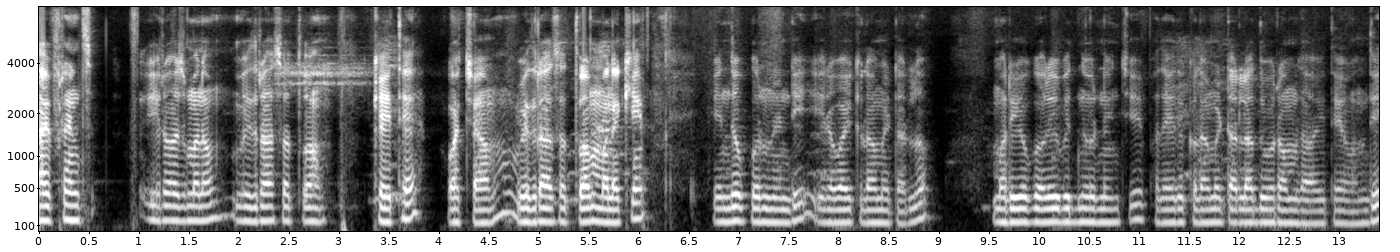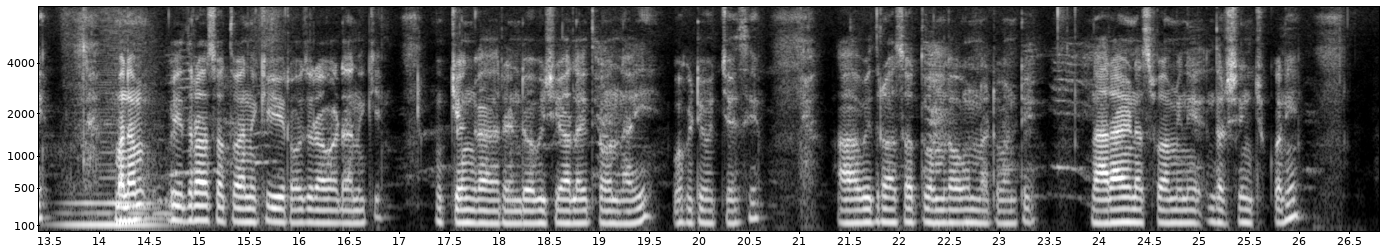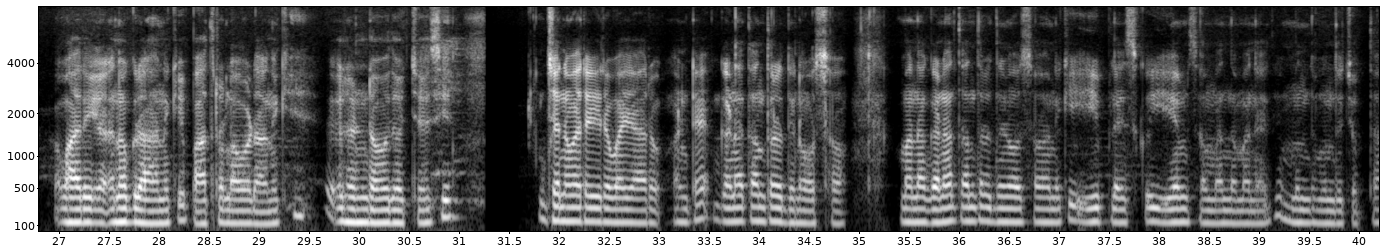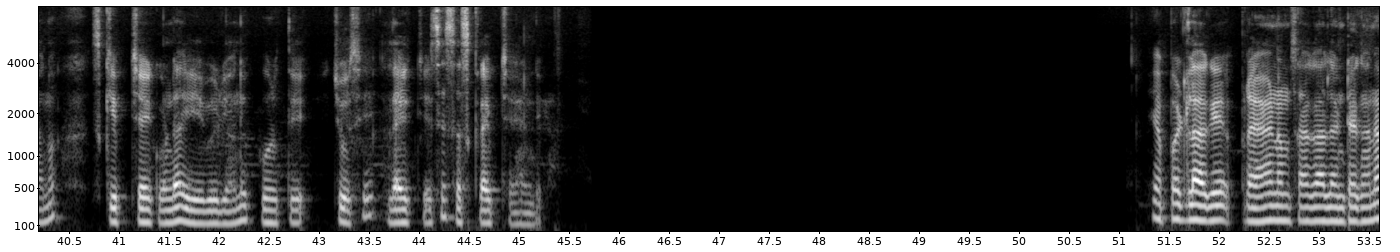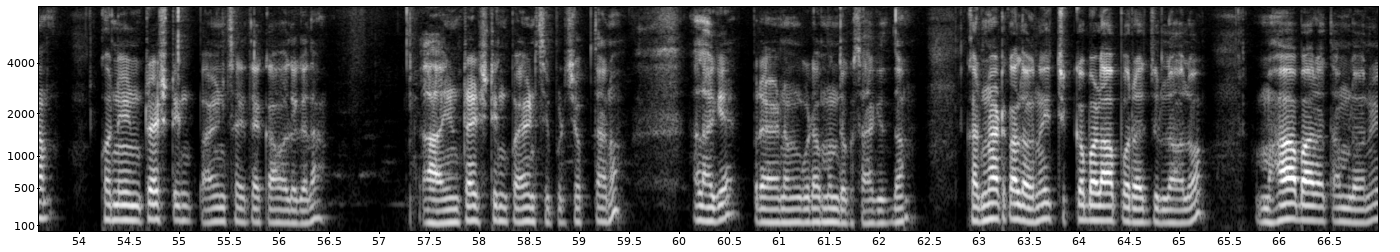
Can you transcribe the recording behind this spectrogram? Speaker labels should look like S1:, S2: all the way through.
S1: hi friends ఈరోజు మనం విద్రాసత్వంకి అయితే వచ్చాము విద్రాసత్వం మనకి హిందూపూర్ నుండి ఇరవై కిలోమీటర్లు మరియు గౌరీబిద్నూర్ నుంచి పదహైదు కిలోమీటర్ల దూరంలో అయితే ఉంది మనం విద్రాసత్వానికి ఈరోజు రావడానికి ముఖ్యంగా రెండు విషయాలు అయితే ఉన్నాయి ఒకటి వచ్చేసి ఆ విధురాసత్వంలో ఉన్నటువంటి నారాయణ స్వామిని దర్శించుకొని వారి అనుగ్రహానికి పాత్రలు అవ్వడానికి రెండవది వచ్చేసి జనవరి ఇరవై ఆరు అంటే గణతంత్ర దినోత్సవం మన గణతంత్ర దినోత్సవానికి ఈ ప్లేస్కు ఏం సంబంధం అనేది ముందు ముందు చెప్తాను స్కిప్ చేయకుండా ఈ వీడియోని పూర్తి చూసి లైక్ చేసి సబ్స్క్రైబ్ చేయండి ఎప్పటిలాగే ప్రయాణం సాగాలంటే కనుక కొన్ని ఇంట్రెస్టింగ్ పాయింట్స్ అయితే కావాలి కదా ఇంట్రెస్టింగ్ పాయింట్స్ ఇప్పుడు చెప్తాను అలాగే ప్రయాణం కూడా ముందుకు సాగిద్దాం కర్ణాటకలోని చిక్కబళాపుర జిల్లాలో మహాభారతంలోని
